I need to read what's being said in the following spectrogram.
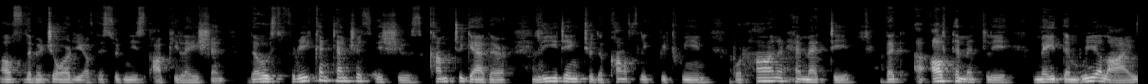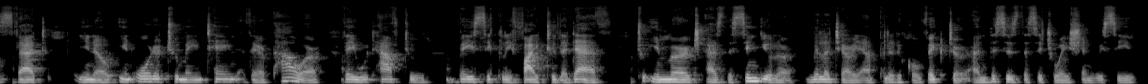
of the majority of the Sudanese population. Those three contentious issues come together, leading to the conflict between Burhan and Hemedti that uh, ultimately made them realize that, you know, in order to maintain their power, they would have to basically fight to the death to emerge as the singular military and political victor. And this is the situation we see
